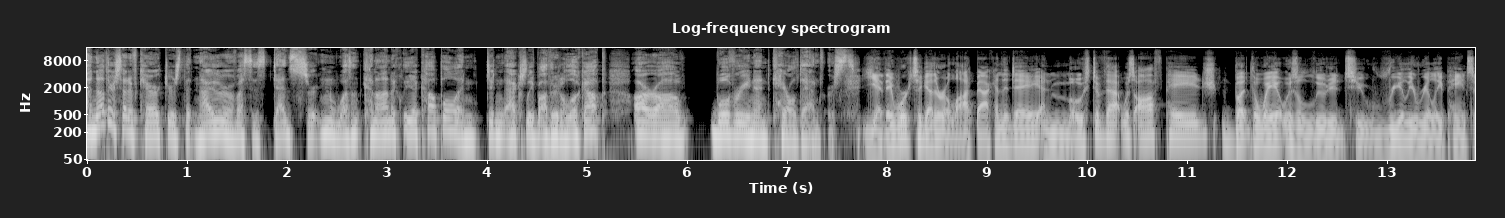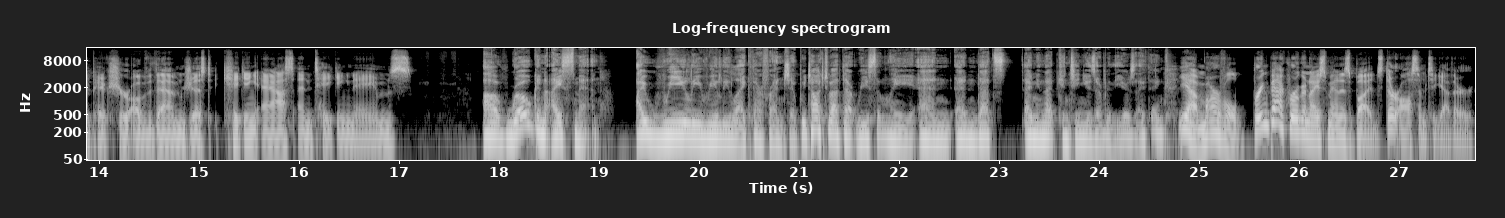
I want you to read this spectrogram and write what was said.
Another set of characters that neither of us is dead certain wasn't canonically a couple and didn't actually bother to look up are uh, Wolverine and Carol Danvers. Yeah, they worked together a lot back in the day, and most of that was off page, but the way it was alluded to really, really paints a picture of them just kicking ass and taking names. Uh, Rogue and Iceman. I really, really like their friendship. We talked about that recently, and and that's I mean that continues over the years. I think. Yeah, Marvel, bring back Rogue and Iceman as buds. They're awesome together.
